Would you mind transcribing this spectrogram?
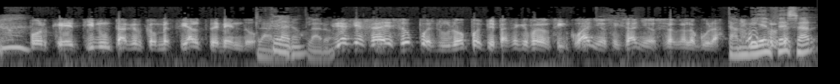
porque tiene un target comercial tremendo. Claro, claro. Gracias a eso, pues duró, pues me parece que fueron cinco años, seis años, es una locura. También, César,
